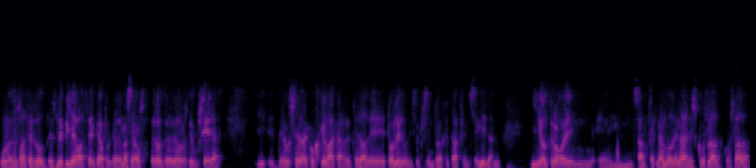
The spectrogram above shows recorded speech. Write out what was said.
uno de los sacerdotes, le pillaba cerca porque además era un sacerdote de los de Usera, y de Usera cogió la carretera de Toledo y se presentó en Getafe enseguida. ¿no? Y otro en, San Fernando de Henares, Coslada, Coslada,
